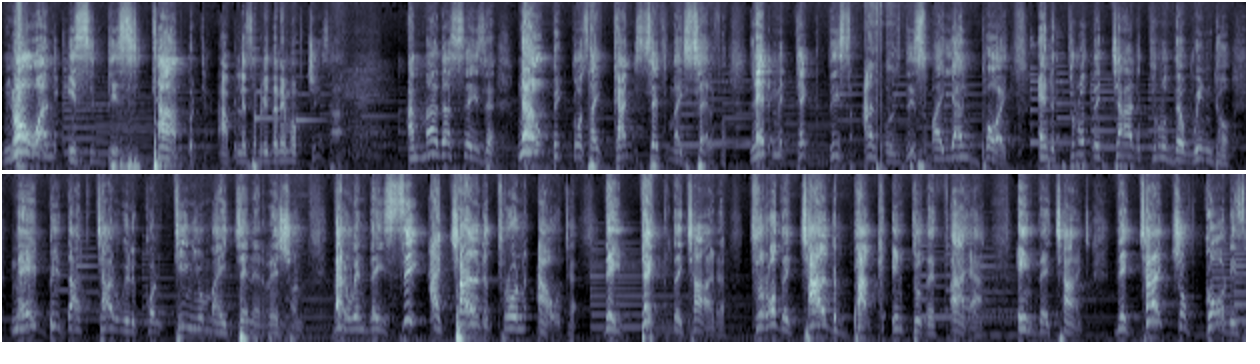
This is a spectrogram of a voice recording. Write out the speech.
No one is disturbed. Ah, blessed be the name of Jesus. A mother says, Now because I can't save myself, let me take this animal, this my young boy, and throw the child through the window. Maybe that child will continue my generation. But when they see a child thrown out, they take the child, throw the child back into the fire in the church. The church of God is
